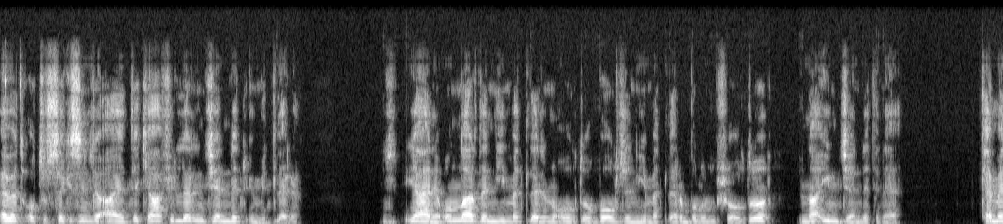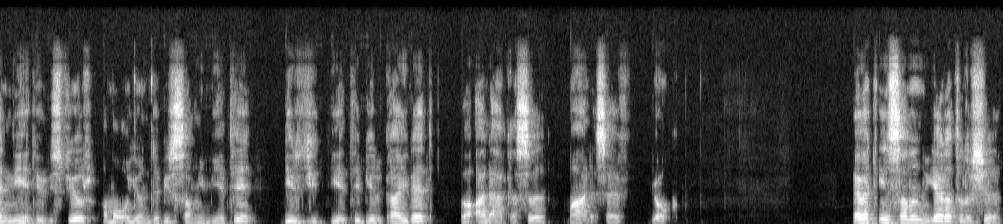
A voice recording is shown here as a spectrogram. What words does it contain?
Evet 38. ayette kafirlerin cennet ümitleri. Yani onlar da nimetlerin olduğu, bolca nimetlerin bulunmuş olduğu naim cennetine temenni ediyor, istiyor ama o yönde bir samimiyeti, bir ciddiyeti, bir gayret ve alakası maalesef yok. Evet insanın yaratılışı,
